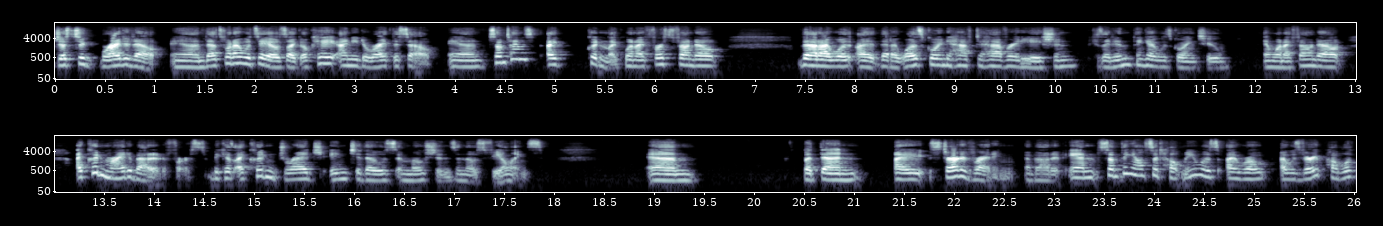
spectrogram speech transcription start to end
just to write it out. And that's what I would say. I was like, okay, I need to write this out. And sometimes I couldn't. Like when I first found out that I was I, that I was going to have to have radiation because I didn't think I was going to. And when I found out, I couldn't write about it at first because I couldn't dredge into those emotions and those feelings. And but then I started writing about it. And something else that helped me was I wrote, I was very public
